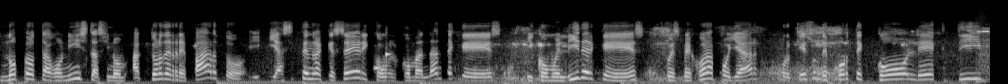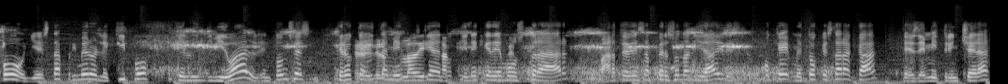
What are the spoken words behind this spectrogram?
no protagonista, sino actor de reparto. Y, y así tendrá que ser. Y como el comandante que es, y como el líder que es, pues mejor apoyar, porque es un deporte colectivo y está primero el equipo que lo individual. Entonces, creo que Pero ahí también Cristiano tiene que demostrar parte de esa personalidad y decir, ok, me toca estar acá, desde mi trinchera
